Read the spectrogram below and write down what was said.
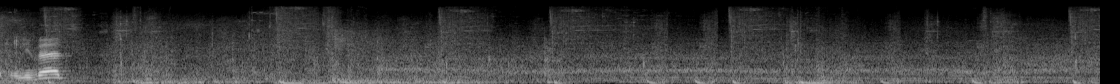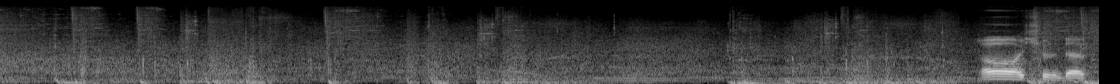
Was really bad. Oh, I shouldn't have.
